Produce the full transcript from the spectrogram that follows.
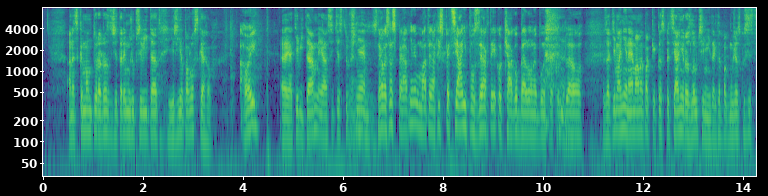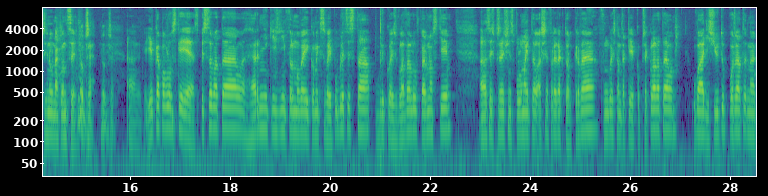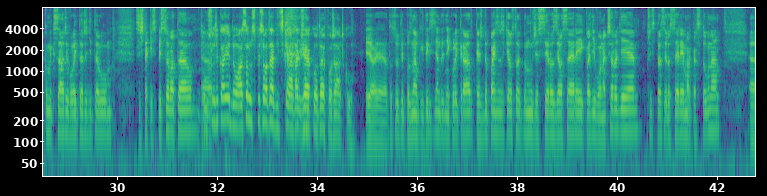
A dneska mám tu radost, že tady můžu přivítat Jiřího Pavlovského. Ahoj. Eh, já tě vítám, já si tě stručně... Zdravil jsem správně, nebo máte nějaký speciální pozdrav, který jako Chago Bello nebo něco takového? Zatím ani ne, máme pak jako speciální rozloučení, tak to pak můžeme zkusit střihnout na konci. Dobře, dobře. Eh, Jirka Pavlovský je spisovatel, herní, knižní, filmový, komiksový publicista, publikuješ v Levelu, v Pevnosti, eh, jsi především spolumajitel a šéf-redaktor Krve, funguješ tam taky jako překladatel, uvádíš YouTube pořád na komiksáři, volejte ředitelům, jsi taky spisovatel. To už jsem říkal jednou, já jsem spisovatel víckrát, takže jako to je v pořádku. Jo, jo, to jsou ty poznámky, které si dělám teď několikrát. Každopádně jsem se chtěl dostat k tomu, že si rozděl sérii Kladivo na čaroděje, přispěl si do série Marka Stouna,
